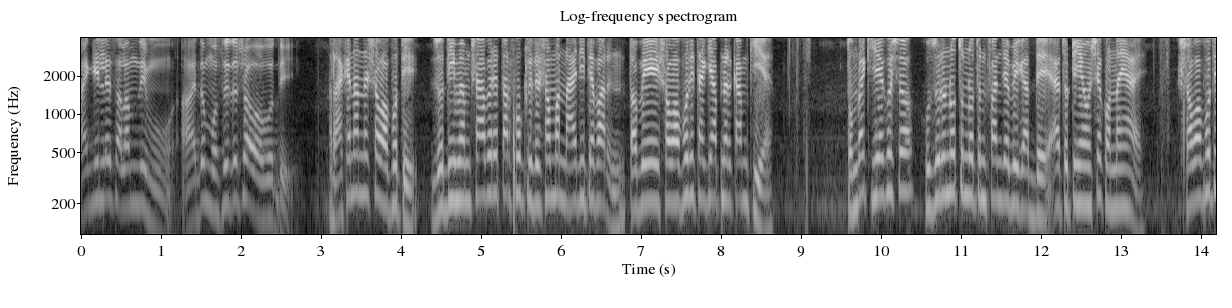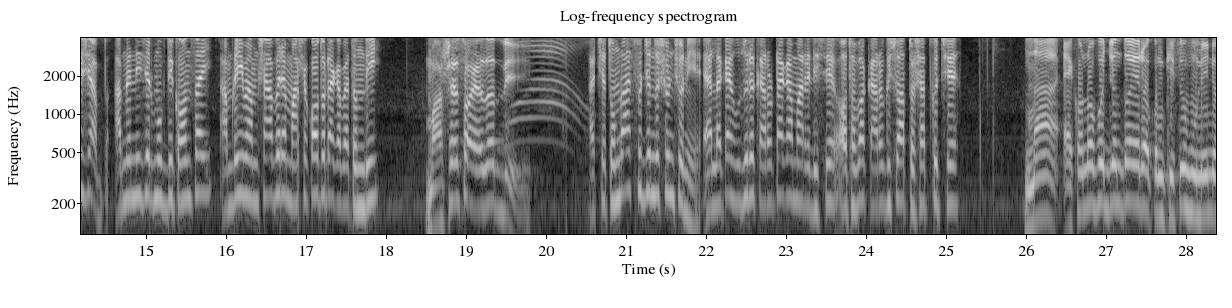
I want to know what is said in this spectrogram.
আয় গিলে সালাম দিমু আয় তো মসজিদের সভাপতি। রাখেন আন্নের সভাপতি। যদি ইমাম সাহেবের তার প্রকৃত সম্মান নাই দিতে পারেন তবে এই সভাপতি থাকি আপনার কাম কি? তোমরা কি কইছো? হুজুরে নতুন নতুন পাঞ্জাবি গাদ দে এত টিয়া হসে কন্যাই হায়। সভাপতি সাহেব আপনি নিজের মুখ দিয়ে কন চাই আমরা ইমাম সাহেবের মাসে কত টাকা বেতন দিই? মাসে ছয় হাজার দি আচ্ছা তোমরা আজ পর্যন্ত শুনছো নি? এলাকায় হুজুরে কারও টাকা মারে দিছে অথবা কারও কিছু আত্মসাৎ করছে? না এখনও পর্যন্ত এরকম কিছু শুনি ন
